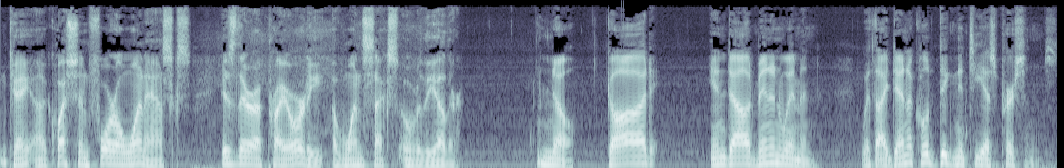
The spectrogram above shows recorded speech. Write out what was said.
Okay, uh, question 401 asks Is there a priority of one sex over the other? No. God endowed men and women with identical dignity as persons.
